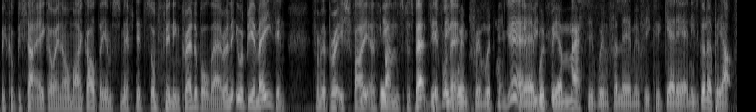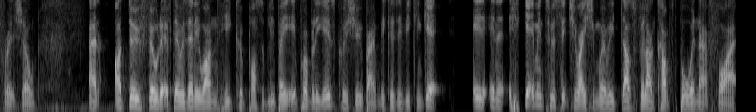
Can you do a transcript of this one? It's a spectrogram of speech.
we could be sat here going, Oh my god, Liam Smith did something incredible there and it would be amazing from a British fighter big, fan's perspective, wouldn't it? win for him, wouldn't it? Yeah, yeah it would be a massive win for Liam if he could get it and he's gonna be up for it, Sean. And I do feel that if there was anyone he could possibly beat, it probably is Chris Eubank because if he can get in, in a, get him into a situation where he does feel uncomfortable in that fight,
